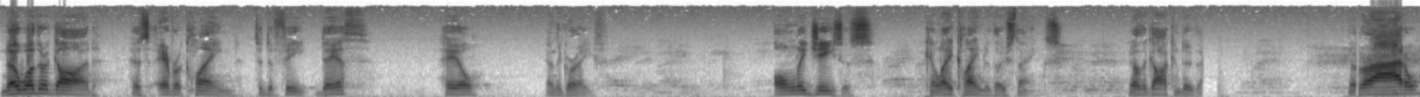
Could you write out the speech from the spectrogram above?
No other God has ever claimed to defeat death, hell, and the grave. Only Jesus can lay claim to those things. No other God can do that. No other idol.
